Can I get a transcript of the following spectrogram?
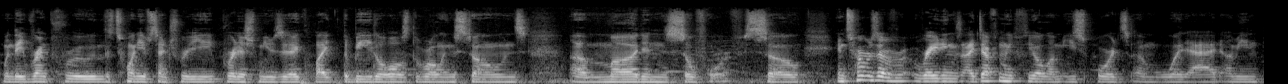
when they went through the 20th century British music, like the Beatles, the Rolling Stones, um, Mud, and so forth. So, in terms of ratings, I definitely feel um, esports um, would add. I mean,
